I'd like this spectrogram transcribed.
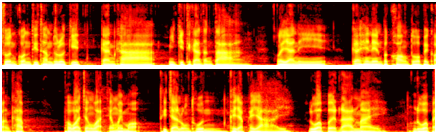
ส่วนคนที่ทำธุรกิจ การค้า มีกิจการต่างๆ ระยะนี้ก็ให้เน้นประคองตัวไปก่อนครับ เพราะว่าจังหวะยังไม่เหมาะที่จะลงทุนขยับขยาย หรือว่าเปิดร้านใหม่ หรือว่าไป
